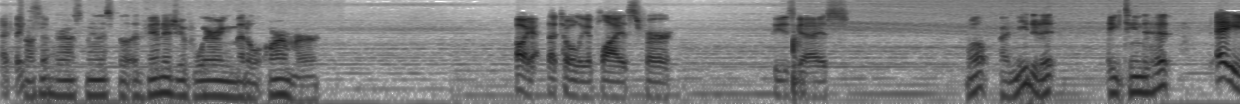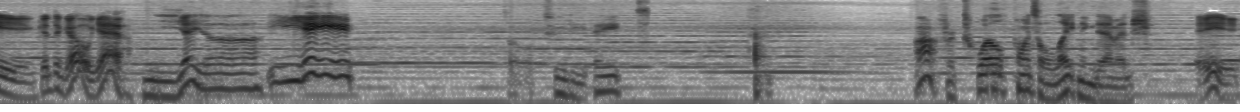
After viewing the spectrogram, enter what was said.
I think Shocking so. grasp melee spell. Advantage if wearing metal armor. Oh yeah, that totally applies for these guys. Well, I needed it. 18 to hit. Hey, good to go. Yeah. Yeah. Yay. So 2d8. Ah, for 12 points of lightning damage. Hey.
